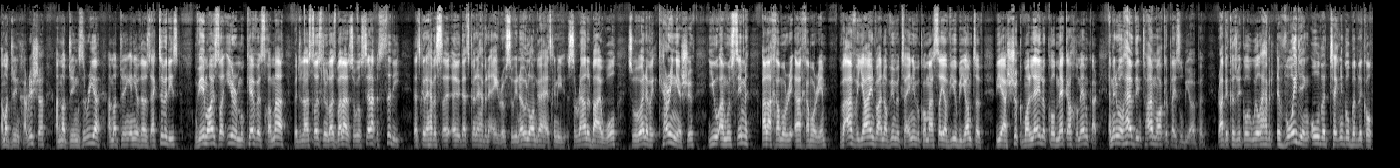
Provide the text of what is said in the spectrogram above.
I'm not doing Harisha, I'm not doing Zaria, I'm not doing any of those activities. So we'll set up a city that's going to have a uh, that's going to have an eruv. So we no longer it's going to be surrounded by a wall. So we won't have a carrying issue. You are musim ala chamorim v'av v'yayin v'anavim v'tainim v'kol masay aviu b'yomtov v'yashuk malei kol mekach u'memkar. And then we'll have the entire marketplace will be open, right? Because we call, we'll have it avoiding all the technical biblical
